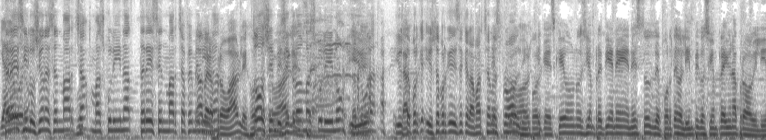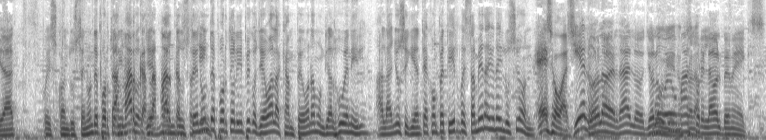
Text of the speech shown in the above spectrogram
tres ilusiones en marcha masculina, tres en marcha femenina, pero probable, Jota, dos en bicicross masculino y una. ¿Y usted, la- por qué, ¿Y usted por qué dice que la marcha no es probable? Porque es que uno siempre tiene, en estos deportes olímpicos siempre hay una probabilidad. Pues cuando usted en un deporte Las olímpico, marcas, lle- las cuando marcas, usted en un deporte olímpico lleva a la campeona mundial juvenil al año siguiente a competir, pues también hay una ilusión. Eso, vacíelo. Yo la verdad, lo- yo lo veo bien, más ojalá. por el lado del BMX.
